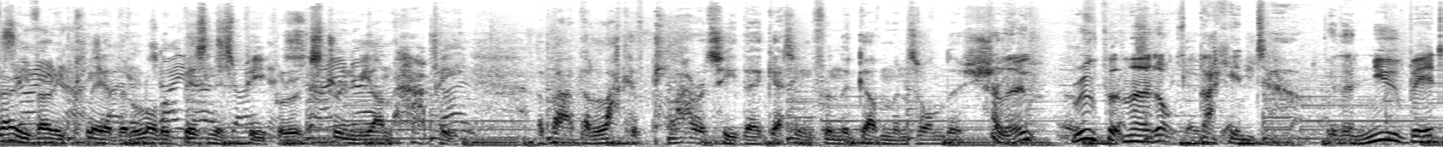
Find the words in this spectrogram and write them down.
very, very clear that a lot of business people are extremely unhappy about the lack of clarity they're getting from the government on the shape Hello, Rupert Murdoch's back in town with a new bid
